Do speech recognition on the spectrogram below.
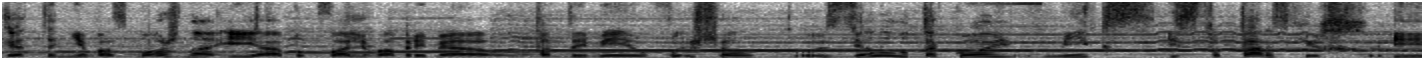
это невозможно, и я буквально во время пандемии вышел, сделал такой микс из татарских, и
